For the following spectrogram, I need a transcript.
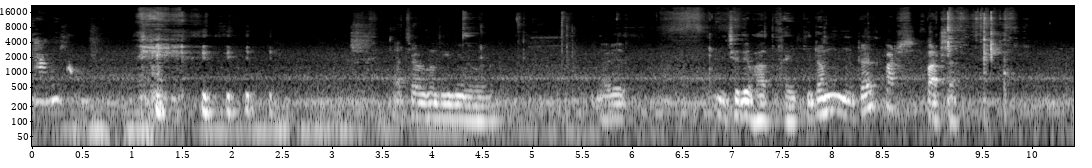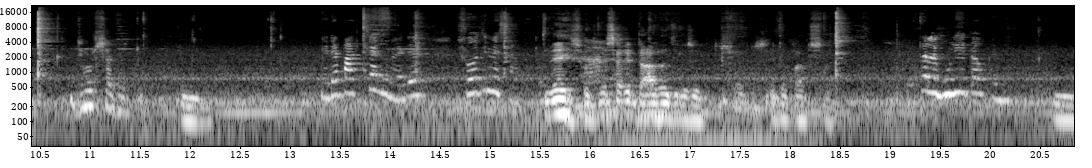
আচ্ছা ওখান থেকে নিয়ে নেব। না আগে নিচে দিয়ে ভাত খাই। কি দাম এটা? পাট শাক, পাটা ঝোল শাক একটু হুম। এটা পাট শাক না এটা সজনে শাক। এই সবজি শাকের ডাল হয়েছিল সে এটা পাট শাক তাহলে গুলিয়ে দাও কেন? হুম।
